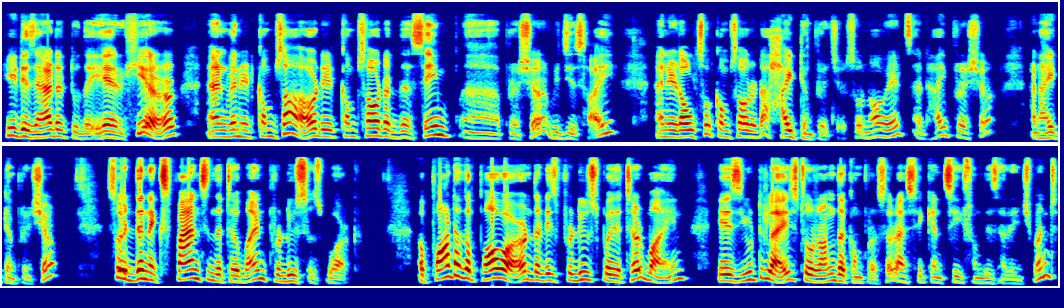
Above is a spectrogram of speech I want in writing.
heat is added to the air here and when it comes out it comes out at the same uh, pressure which is high and it also comes out at a high temperature. So, now it is at high pressure and high temperature. So, it then expands in the turbine produces work. A part of the power that is produced by the turbine is utilized to run the compressor as you can see from this arrangement.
